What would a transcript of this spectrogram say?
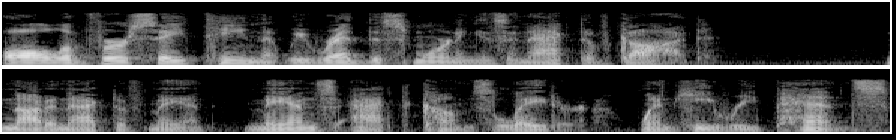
All of verse 18 that we read this morning is an act of God, not an act of man. Man's act comes later when he repents,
